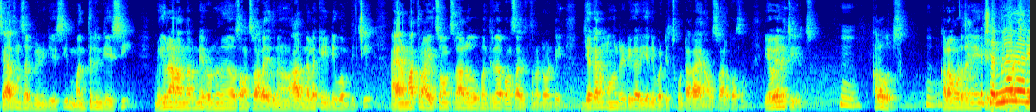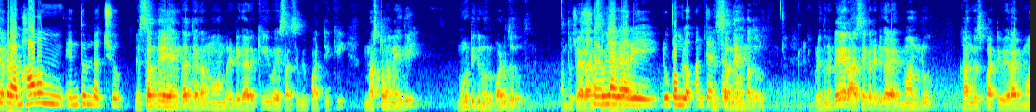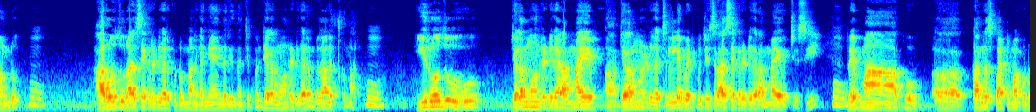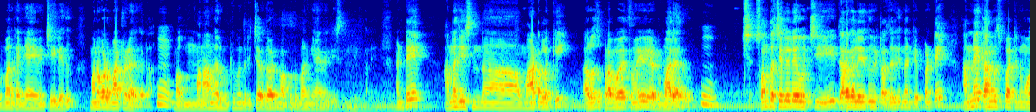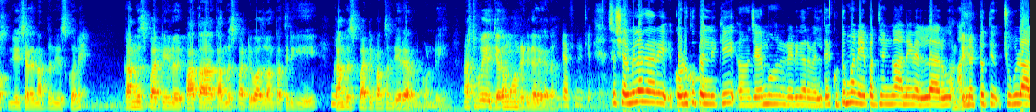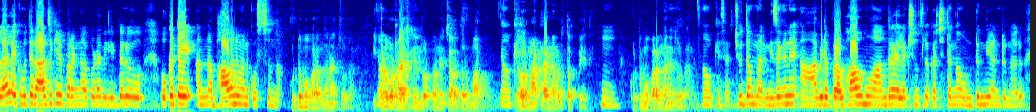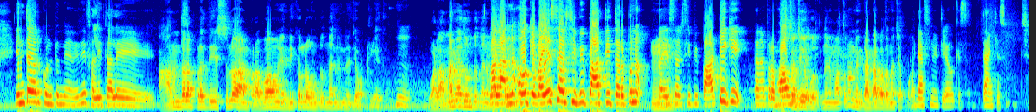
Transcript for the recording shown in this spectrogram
శాసనసభ్యుని చేసి మంత్రిని చేసి మిగిలిన అందరినీ రెండు సంవత్సరాలు ఐదు ఆరు నెలలకే ఇంటికి పంపించి ఆయన మాత్రం ఐదు సంవత్సరాలు మంత్రిగా కొనసాగిస్తున్నటువంటి జగన్మోహన్ రెడ్డి గారు ఇవన్నీ పట్టించుకుంటారా ఆయన అవసరాల కోసం? ఏవైనా చేయొచ్చు. కలవచ్చు. కలవకూడదని బట్ షర్మిల గారి ప్రభావం ఎంత ఉండొచ్చు నిస్సందేహంగా జగన్మోహన్ రెడ్డి గారికి వైఎస్ఆర్సీపీ పార్టీకి నష్టం అనేది నూటికి నూరు పాళ్ళు జరుగుతుంది. అందులో గారి. రూపంలో అంతే నిస్సందేహంగా జరుగుతుంది. ఇప్పుడు ఎందుకంటే రాజశేఖర రెడ్డి గారి అభిమానులు కాంగ్రెస్ పార్టీ వీరాభిమానులు ఉమ్, ఆ రోజు రాజశేఖర రెడ్డి గారి కుటుంబానికి అన్యాయం జరిగిందని చెప్పి జగన్మోహన్ రెడ్డి గారిని ప్రధాని ఎత్తుకున్నారు. ఉమ్, ఈ రోజు జగన్మోహన్ రెడ్డి గారి అమ్మాయి జగన్మోహన్ రెడ్డి గారి చెల్లెలే బయటకు వచ్చేసి రాజశేఖర రెడ్డి గారి అమ్మాయి వచ్చేసి. రేపు మాకు కాంగ్రెస్ పార్టీ మా కుటుంబానికి అన్యాయం ఏం చేయలేదు. మన కూడా మాట్లాడారు కదా. మాకు మా నాన్నగారు ముఖ్యమంత్రి ఇచ్చారు కాబట్టి మా కుటుంబానికి న్యాయం చేసింది చెప్పని అంటే అన్న చేసిన మాటలకి ఆ రోజు ప్రభావితమై అటు మారారు. సొంత చెల్లెలే వచ్చి జరగలేదు ఇట్లా జరిగిందని చెప్పంటే అన్నే కాంగ్రెస్ పార్టీని మోసం చేశాడని అర్థం చేసుకొని కాంగ్రెస్ పార్టీలో పాత కాంగ్రెస్ పార్టీ వాదులంతా తిరిగి కాంగ్రెస్ పార్టీ పంచం చేరారనుకోండి నష్టపోయే జగన్మోహన్ రెడ్డి గారే కదా. డెఫినెట్లీ సో షర్మిల గారి కొడుకు పెళ్ళికి జగన్మోహన్ రెడ్డి గారు వెళ్తే కుటుంబ నేపథ్యంగానే వెళ్ళారు అంతే. అన్నట్టు చూడాలా? లేకపోతే రాజకీయ పరంగా కూడా వీళ్ళిద్దరూ ఒకటే అన్న భావన మనకు వస్తుందా? కుటుంబ పరంగానే చూడాలి. ఇక్కడ కూడా రాజకీయం చూడటం అనేది చాలా దుర్మార్గం. ఎవరు మాట్లాడినా కూడా తప్పేది. Hmm. కుటుంబ పరంగానే చూడాలి. ఓకే సార్ చూద్దాం మరి. నిజంగానే ఆవిడ ప్రభావము ఆంధ్ర ఎలక్షన్స్లో ఖచ్చితంగా ఉంటుంది అంటున్నారు. ఎంతవరకు ఉంటుంది అనేది ఫలితాలే ఆంధ్రప్రదేశ్లో ఆ ప్రభావం ఎన్నికల్లో ఉంటుందని నేను చెప్పట్లేదు. హ్మ్. వాళ్ళ అన్న మీద ఉంటుందని వాళ్ళ అన్న ఓకే వైఎస్ఆర్సీపీ పార్టీ తరపున వైఎస్ఆర్సీపీ పార్టీకి తన ప్రభావం చేయబోతుందని మాత్రం నేను గంటాబద్ధంగా చెప్పగలను. Definitely okay sir thank you so much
